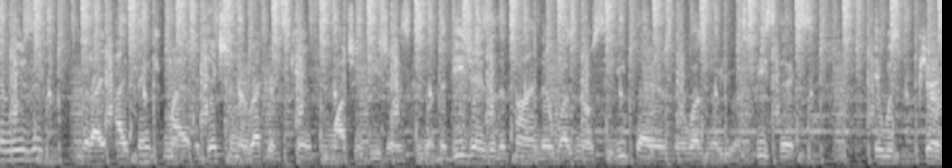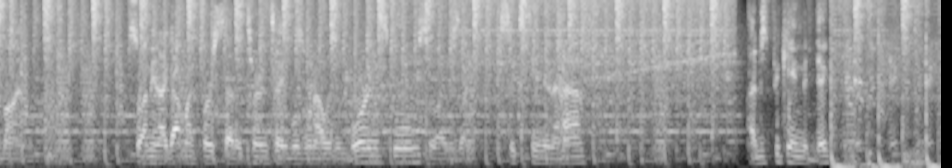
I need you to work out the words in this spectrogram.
In music, but I, I think my addiction to records came from watching DJs. Because the DJs at the time, there was no CD players, there was no USB sticks. It was pure vinyl. So, I mean, I got my first set of turntables when I was in boarding school, so I was like 16 and a half. I just became addicted.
